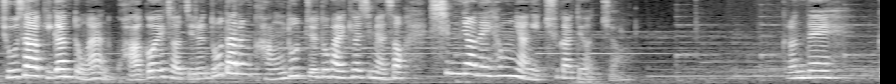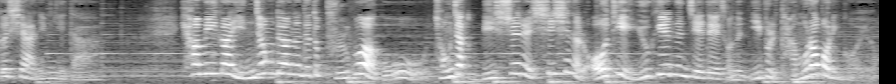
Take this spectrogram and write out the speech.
조사 기간 동안 과거에 저지른 또 다른 강도죄도 밝혀지면서 10년의 형량이 추가되었죠. 그런데 끝이 아닙니다. 혐의가 인정되었는데도 불구하고 정작 미셸의 시신을 어디에 유기했는지에 대해서는 입을 다물어버린 거예요.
